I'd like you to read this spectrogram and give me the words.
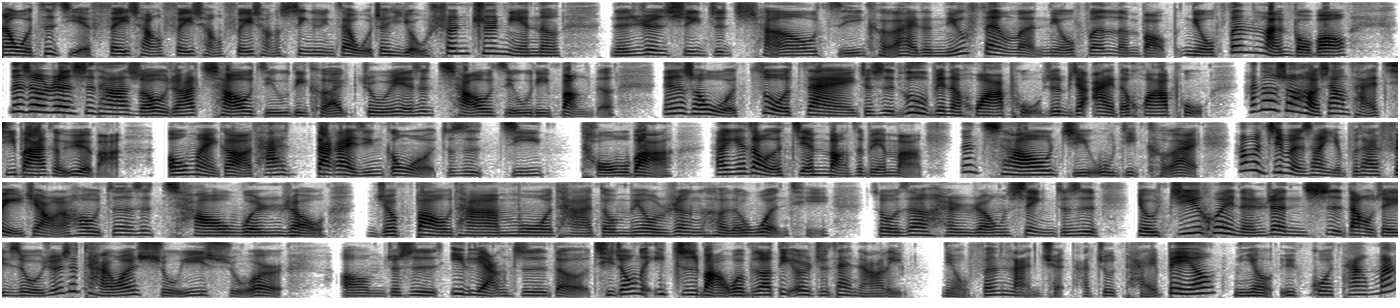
那我自己也非常非常非常幸运，在我这有生之年呢，能认识一只超级可爱的 Newfoundland 纽芬兰宝纽芬兰宝宝。那时候认识它的时候，我觉得它超级无敌可爱，主人也是超级无敌棒的。那个时候我坐在就是路边的花圃，就是比较矮的花圃，它那时候好像才七八个月吧。Oh my god，它大概已经跟我就是鸡头吧。它应该在我的肩膀这边嘛，那超级无敌可爱。它们基本上也不太吠叫，然后真的是超温柔，你就抱它、摸它都没有任何的问题。所以我真的很荣幸，就是有机会能认识到这一只，我觉得是台湾数一数二，嗯，就是一两只的其中的一只吧。我也不知道第二只在哪里。纽芬兰犬，它住台北哦，你有遇过它吗？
